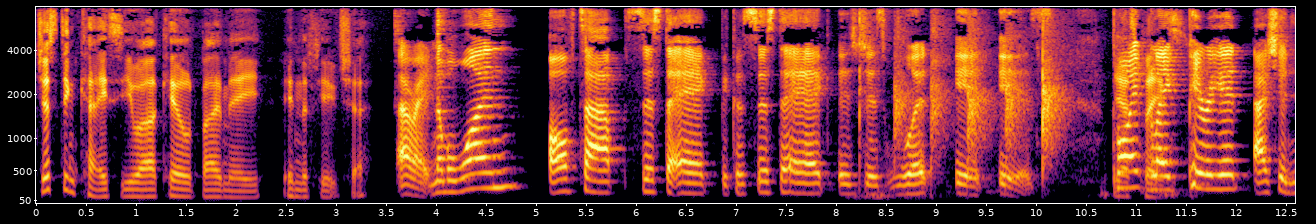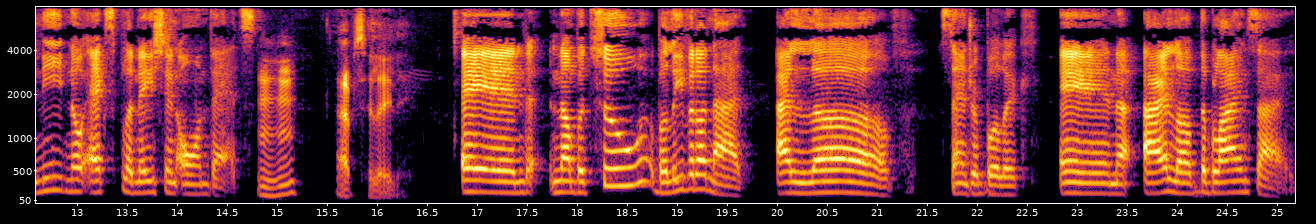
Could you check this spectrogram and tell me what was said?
just in case you are killed by me in the future. All right. Number one, off top, Sister Act, because Sister Act is just what it is. Point please. blank, period. I should need no explanation on that. Mm-hmm. Absolutely. And number two, believe it or not, I love Sandra Bullock and I love The Blind Side.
